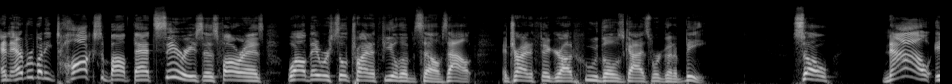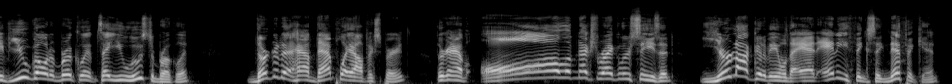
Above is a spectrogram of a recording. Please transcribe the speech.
And everybody talks about that series as far as, well, they were still trying to feel themselves out and trying to figure out who those guys were going to be. So now, if you go to Brooklyn, say you lose to Brooklyn, they're going to have that playoff experience. They're going to have all of next regular season. You're not going to be able to add anything significant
